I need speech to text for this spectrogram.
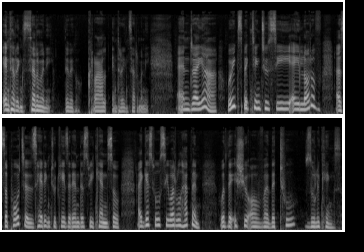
entering ceremony. There we go. Kraal entering ceremony. And uh, yeah, we're expecting to see a lot of uh, supporters heading to KZN this weekend. So I guess we'll see what will happen with the issue of uh, the two Zulu Kings.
